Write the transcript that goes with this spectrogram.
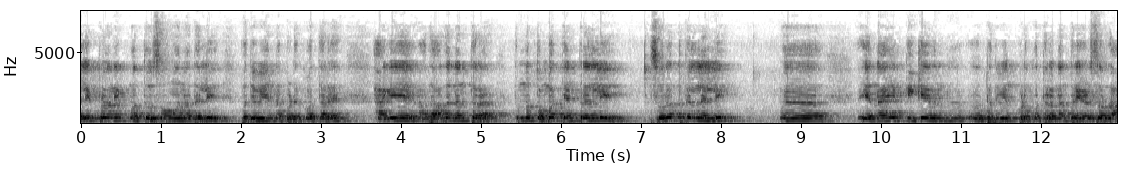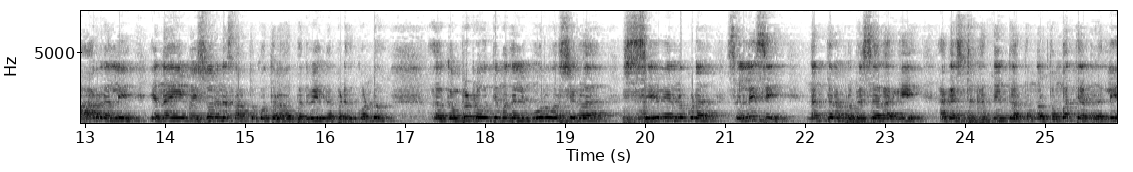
ಎಲೆಕ್ಟ್ರಾನಿಕ್ ಮತ್ತು ಸಂವಹನದಲ್ಲಿ ಪದವಿಯನ್ನು ಪಡ್ಕೋತಾರೆ. ಹಾಗೆಯೇ ಅದಾದ ನಂತರ ತುಂಬ ತೊಂಬತ್ತೆಂಟರಲ್ಲಿ ಸುರತ್ಕಲ್ನಲ್ಲಿ ಎನ್ ಐ ಟಿ ಕೆ ಪದವಿಯನ್ನು ಪಡ್ಕೋತಾರೆ. ನಂತರ ಎರಡು ಸಾವಿರದ ಆರರಲ್ಲಿ ಎನ್ ಐ ಮೈಸೂರಿನ ಸ್ನಾತಕೋತ್ತರ ಪದವಿಯನ್ನು ಪಡೆದುಕೊಂಡು ಕಂಪ್ಯೂಟರ್ ಉದ್ಯಮದಲ್ಲಿ ಮೂರು ವರ್ಷಗಳ ಸೇವೆಯನ್ನು ಕೂಡ ಸಲ್ಲಿಸಿ ನಂತರ ಪ್ರೊಫೆಸರ್ ಆಗಿ ಆಗಸ್ಟ್ ಹದಿನೆಂಟು ಹತ್ತೊಂಬತ್ತು ತೊಂಬತ್ತೆರಡರಲ್ಲಿ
